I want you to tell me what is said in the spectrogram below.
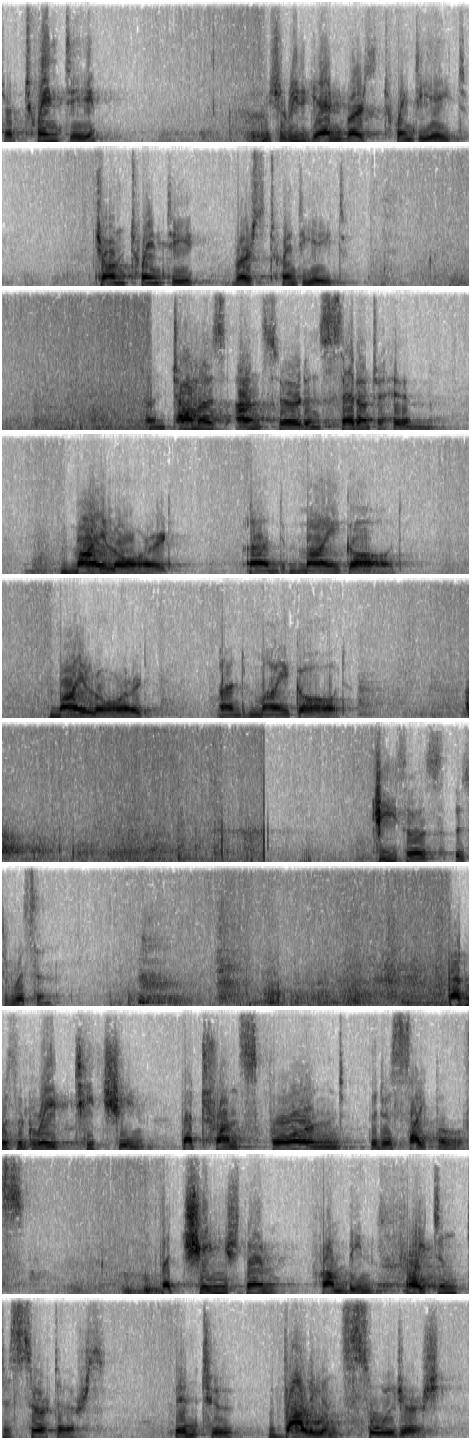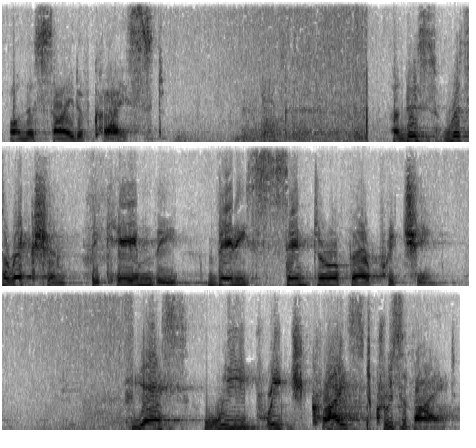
chapter 20, we shall read again verse 28. John 20, verse 28. And Thomas answered and said unto him, My Lord and my God. My Lord and my God. Jesus is risen. That was the great teaching that transformed the disciples, that changed them from being frightened deserters into valiant soldiers on the side of Christ. And this resurrection became the very center of their preaching. Yes, we preach Christ crucified.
